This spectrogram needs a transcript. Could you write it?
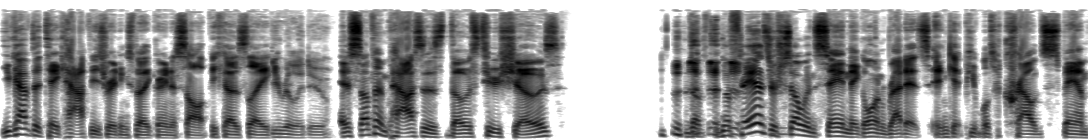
you have to take half these ratings with a grain of salt because, like, You really do. if something passes those two shows, the the fans are so insane. They go on Reddits and get people to crowd spam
